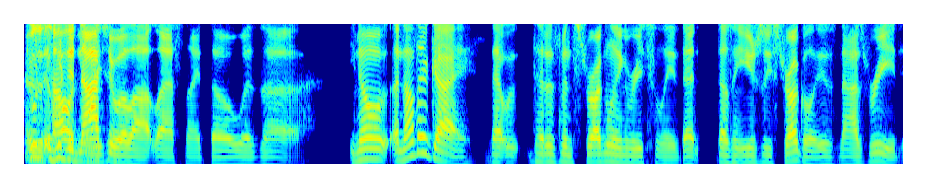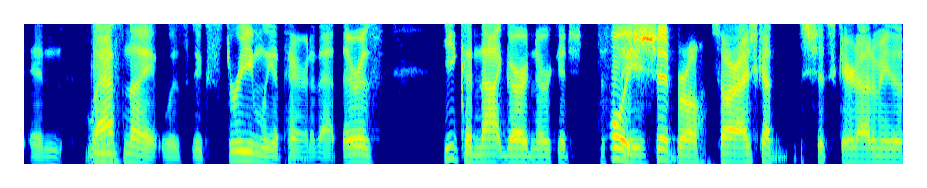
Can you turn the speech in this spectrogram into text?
was Who, who did not 27. do a lot last night though was uh, you know, another guy that w- that has been struggling recently that doesn't usually struggle is Naz Reid, and Mm. last night was extremely apparent of that. There is he could not guard Nurkic to Holy save. shit, bro! Sorry, I just got shit scared out of me.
